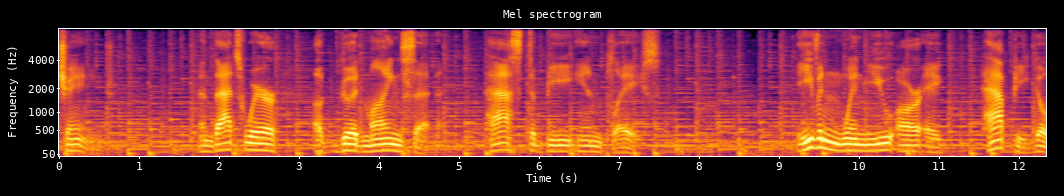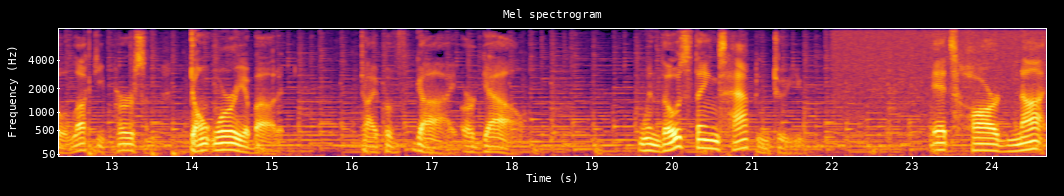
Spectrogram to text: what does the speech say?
change. And that's where a good mindset has to be in place. Even when you are a happy go lucky person, don't worry about it type of guy or gal. When those things happen to you, it's hard not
